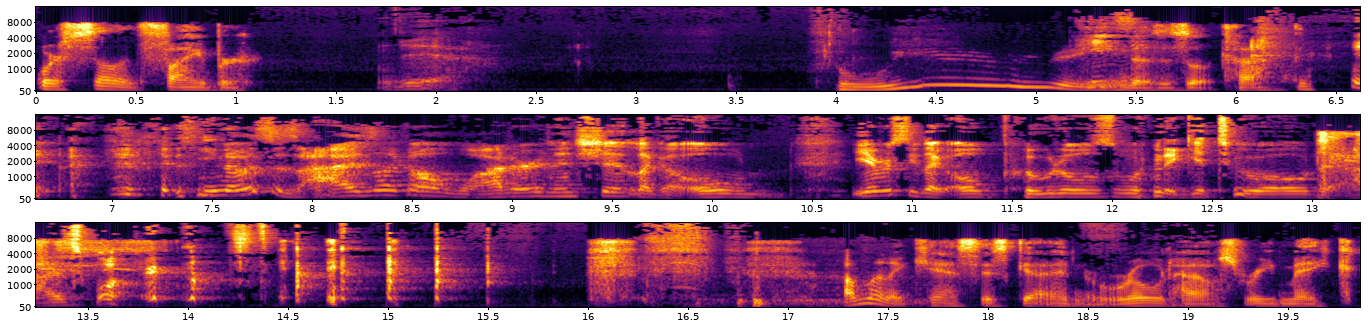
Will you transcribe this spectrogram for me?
Or selling fiber. yeah. He does his little cock. you notice his eyes like all watering and shit, like an old. You ever see like old poodles when they get too old, their eyes watering? I'm gonna cast this guy in the Roadhouse remake.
